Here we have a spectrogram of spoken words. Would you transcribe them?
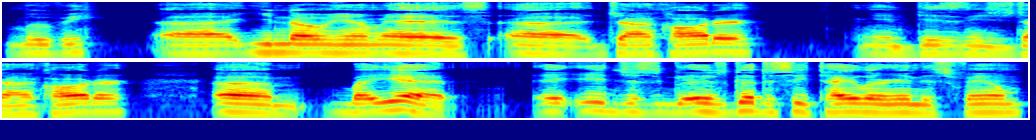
movie. Uh, you know him as uh, John Carter in Disney's John Carter. Um, but yeah, it, it, just it was good to see Taylor in this film.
